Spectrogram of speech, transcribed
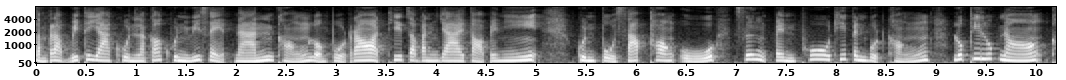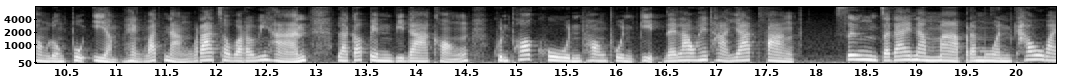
สำหรับวิทยาคุณแล้วก็คุณวิเศษนั้นของหลวงปู่รอดที่จะบรรยายต่อไปนี้ คุณปู่ทรัพย์ทองอู ซึ่งเป็นผู้ที่เป็นบุตรของลูกพี่ลูกน้องของหลวงปู่เอี่ยม แห่งวัดหนังราชวรวิหาร แล้วก็เป็นบิดาของคุณพ่อคูณทองพูนกิจได้เล่าให้ทายาทฟัง ซึ่งจะได้นำมาประมวลเข้าไว้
